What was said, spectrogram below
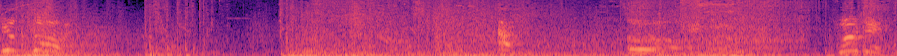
Shield going! Wounded!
